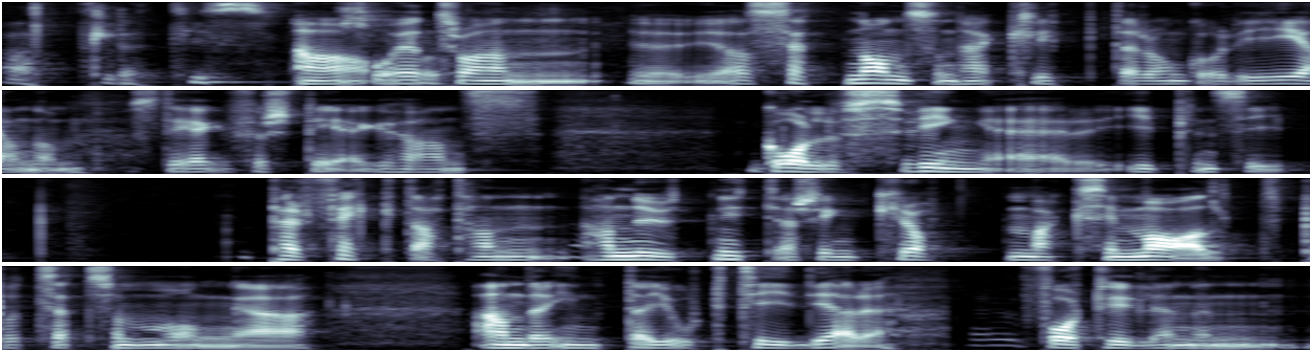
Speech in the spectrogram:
atletism. Ja, och jag tror han, jag jag har sett någon sån här klipp där de går igenom steg för steg hur hans golfsving är i princip perfekt. Att han, han utnyttjar sin kropp maximalt på ett sätt som många andra inte har gjort tidigare. Får tydligen en,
